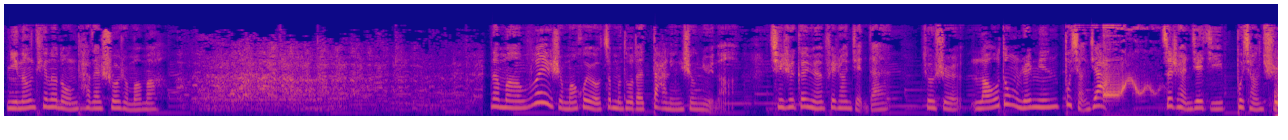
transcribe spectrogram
你能听得懂它在说什么吗？那么为什么会有这么多的大龄剩女呢？其实根源非常简单，就是劳动人民不想嫁，资产阶级不想娶。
